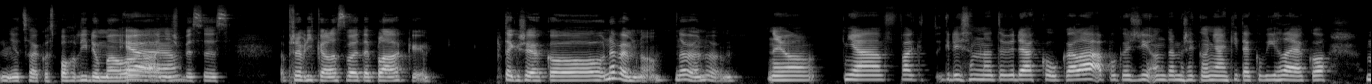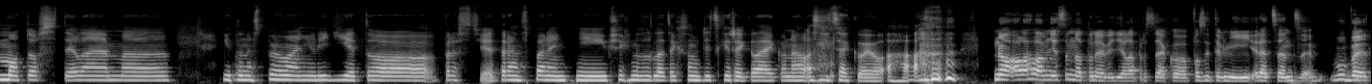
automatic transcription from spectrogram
něco jako z pohodlí doma, yeah, aniž by si převlíkala svoje tepláky. Takže jako nevím, no, nevím, nevím. No jo, já fakt, když jsem na ty videa koukala a pokaždý on tam řekl nějaký takovýhle jako motostylem, eh, je to nespojování lidí, je to prostě transparentní, všechno tohle, tak jsem vždycky řekla jako na hlasnice jako jo, aha. No, ale hlavně jsem na to neviděla prostě jako pozitivní recenzi. Vůbec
